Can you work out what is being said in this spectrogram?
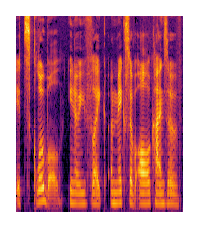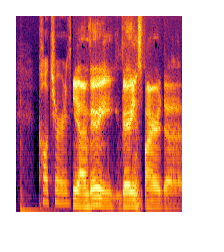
it's global. You know you've like a mix of all kinds of cultures yeah i'm very very inspired uh,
